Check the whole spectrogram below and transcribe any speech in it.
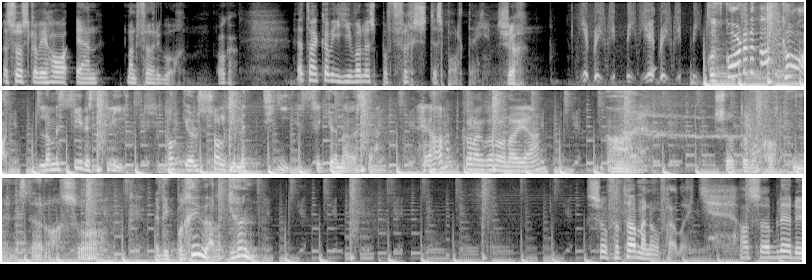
Og så skal vi ha en Men før det går. Ok. Jeg tenker vi hiver løs på første spalte. jeg. Kjør. Hvordan går det med den? La meg si det slik. Rakk ølsalget med ti sekunder i sted. Ja, hvordan går det nå igjen? Nei, kjørte over katten min i stedet, så Er vi på rød eller grønn? Så fortell meg nå, Fredrik. Altså, Ble du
